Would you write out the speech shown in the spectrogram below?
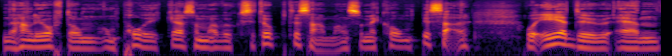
det handlar ju ofta om, om pojkar som har vuxit upp tillsammans som är kompisar. Och är du en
